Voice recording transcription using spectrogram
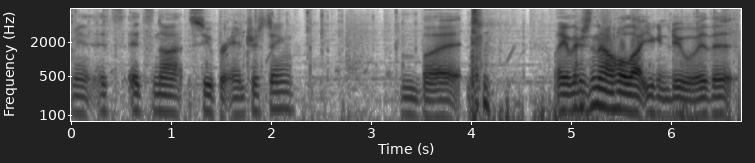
I mean, it's it's not super interesting, but like there's not a whole lot you can do with it.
